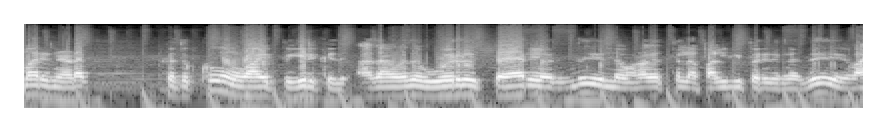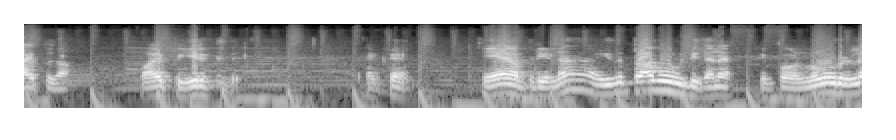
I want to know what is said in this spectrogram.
மாதிரி நடக்கிறதுக்கும் வாய்ப்பு இருக்குது. அதாவது ஒரு பேர்ல இருந்து இந்த உலகத்துல பல்கி பெறுகிறது வாய்ப்பு தான். வாய்ப்பு இருக்குது. ஓகே ஏன் அப்படின்னா இது ப்ராபபிலிட்டி தானே. இப்போ நூறுல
